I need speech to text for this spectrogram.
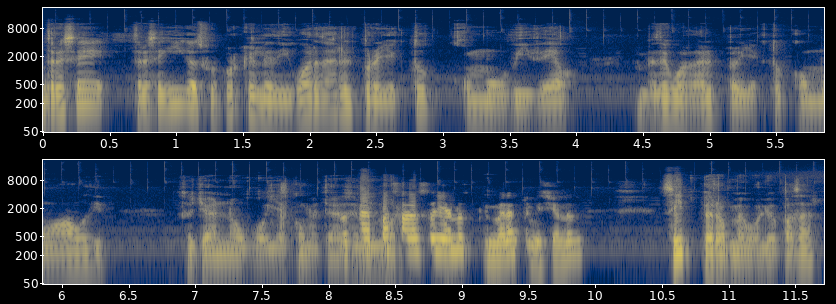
13, 13 gigas fue porque le di guardar el proyecto como video. En vez de guardar el proyecto como audio. Entonces ya no voy a cometer ¿No ese te ha mismo pasado eso ya en las primeras emisiones? Sí, pero me volvió a pasar.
